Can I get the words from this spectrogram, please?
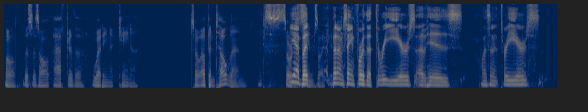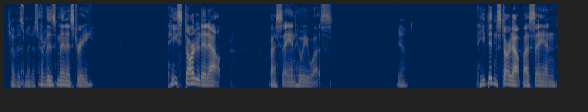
Well, this is all after the wedding at Cana. So up until then, it sort Yeah, of but- seems like it, But I'm saying for the three years of his, wasn't it three years of his uh, ministry. of his ministry, he started it out by saying who he was. yeah. he didn't start out by saying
